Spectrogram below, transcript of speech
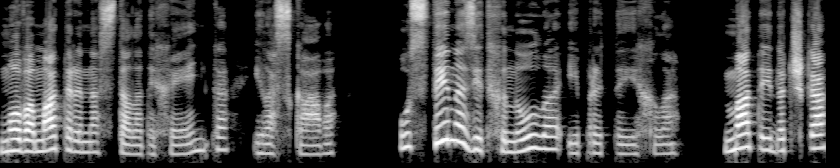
Мова материна стала тихенька і ласкава. Устина зітхнула і притихла. Мати й дочка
